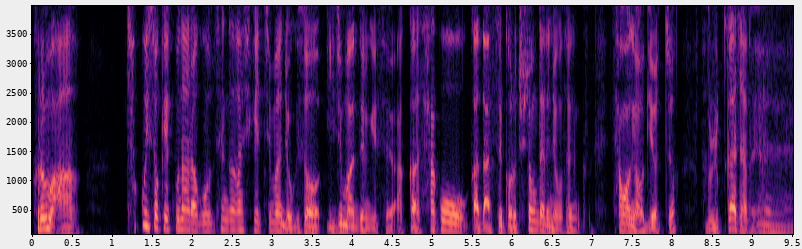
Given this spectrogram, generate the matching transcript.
그러면 아 찾고 있었겠구나라고 생각하시겠지만 여기서 잊으면 안 되는 게 있어요. 아까 사고가 났을 거로 추정되는 영상 상황이 어디였죠? 물가잖아요. 예.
